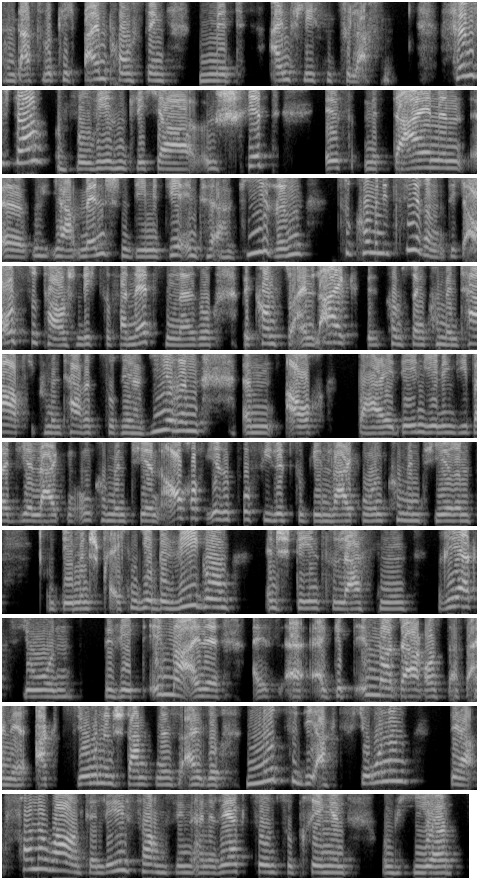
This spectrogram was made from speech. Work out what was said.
Und das wirklich beim Posting mit einfließen zu lassen. Fünfter und so wesentlicher Schritt ist mit deinen äh, ja, Menschen, die mit dir interagieren, zu kommunizieren, dich auszutauschen, dich zu vernetzen. Also bekommst du ein Like, bekommst du einen Kommentar, auf die Kommentare zu reagieren, ähm, auch bei denjenigen, die bei dir liken und kommentieren, auch auf ihre Profile zu gehen, liken und kommentieren und dementsprechend hier Bewegung entstehen zu lassen, Reaktion, bewegt immer eine, es äh, ergibt immer daraus, dass eine Aktion entstanden ist. Also nutze die Aktionen der Follower und der Leser, um sie in eine Reaktion zu bringen, um hier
